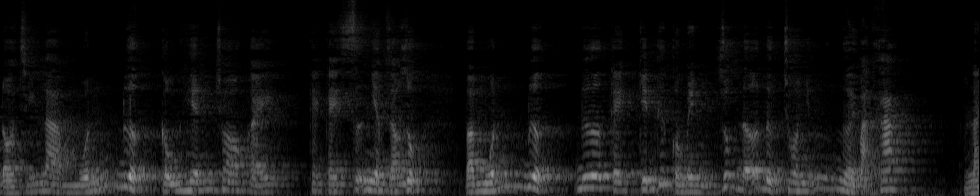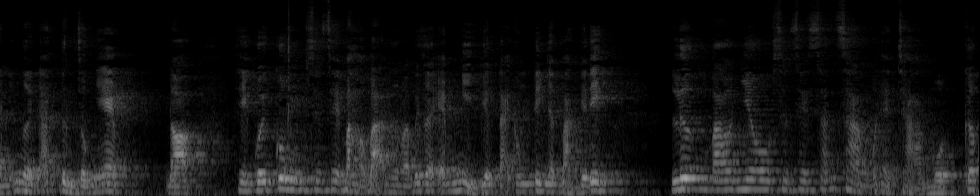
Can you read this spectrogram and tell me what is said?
đó chính là muốn được cống hiến cho cái cái cái sự nghiệp giáo dục và muốn được đưa cái kiến thức của mình giúp đỡ được cho những người bạn khác, là những người đã từng giống như em. Đó. Thì cuối cùng sẽ bảo bạn rằng là bây giờ em nghỉ việc tại công ty Nhật Bản kia đi lương bao nhiêu sensei sẵn sàng có thể trả một cấp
